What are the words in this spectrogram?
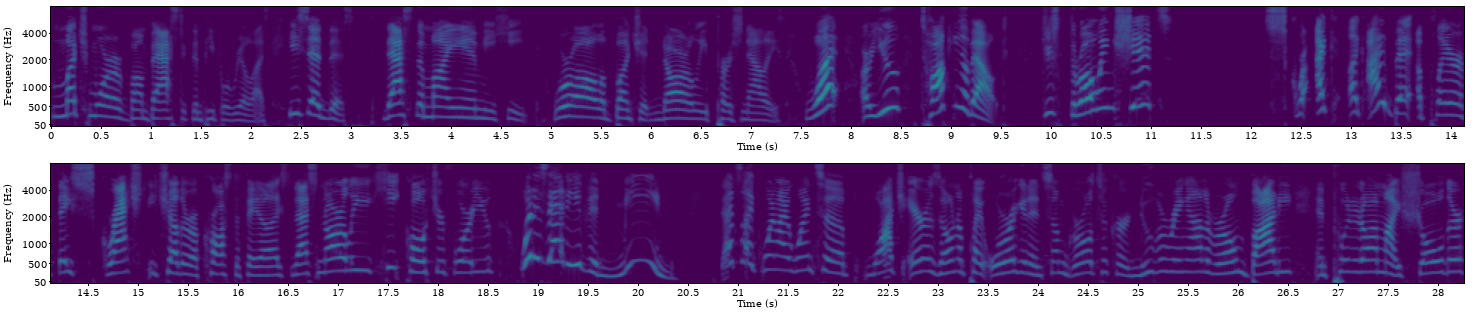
much more bombastic than people realize. He said this That's the Miami Heat. We're all a bunch of gnarly personalities. What are you talking about? Just throwing shit? Scra- I, like I bet a player if they scratched each other across the face, that's gnarly heat culture for you. What does that even mean? That's like when I went to watch Arizona play Oregon and some girl took her NuvaRing out of her own body and put it on my shoulder.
